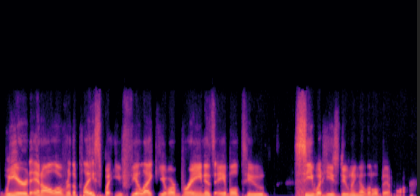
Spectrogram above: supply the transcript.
weird and all over the place, but you feel like your brain is able to see what he's doing a little bit more.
